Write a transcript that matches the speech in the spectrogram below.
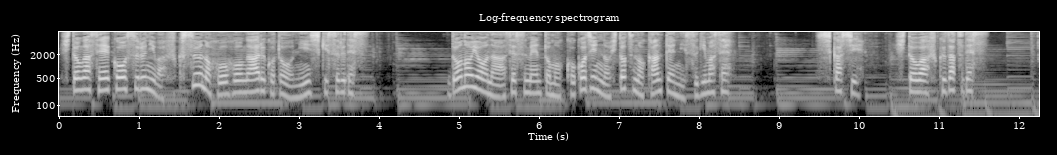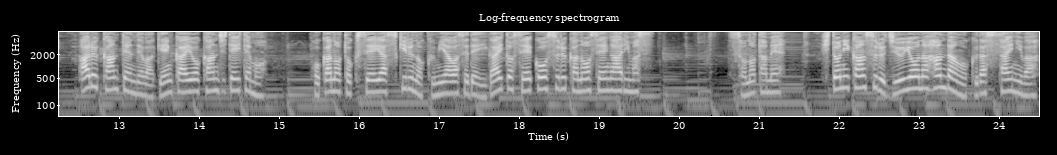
人が成功するには複数の方法があることを認識するです。どのようなアセスメントも個々人の一つの観点に過ぎません。しかし人は複雑です。ある観点では限界を感じていても他の特性やスキルの組み合わせで意外と成功する可能性があります。そのため人に関する重要な判断を下す際には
